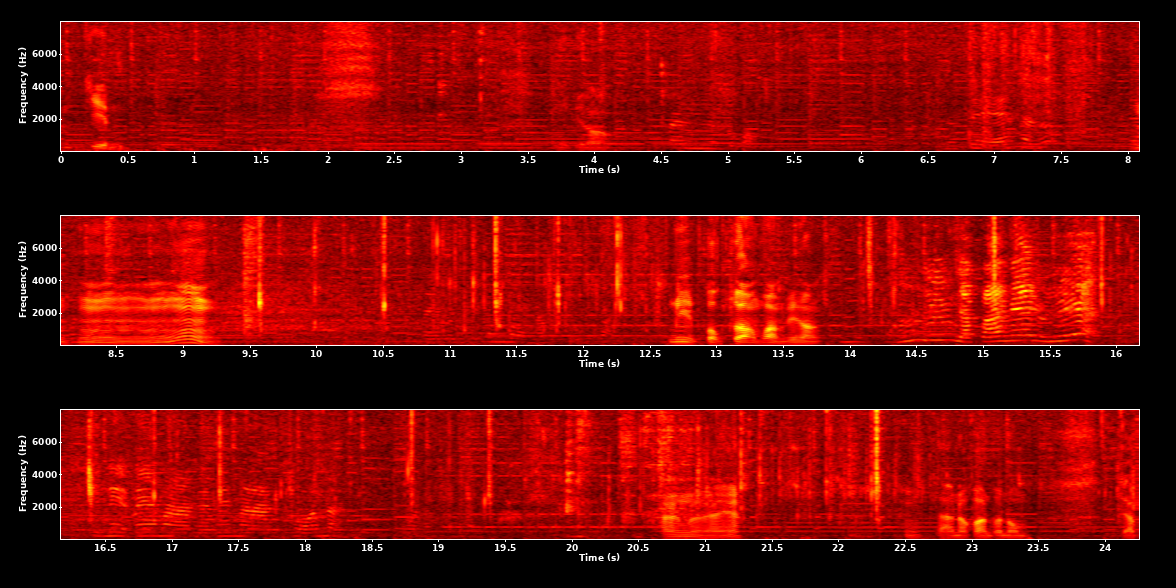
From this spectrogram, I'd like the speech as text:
น้ำจิ้มนี่พี่น้องแป้งเงินก็บอกเดี๋ยวเจ๊ฉันลูกอื้อหือในวันนี้ต้องลองน้ำซุปก่อนนี่ปกซองพร้อมพี่น้องอืมอย่าไปแม่อยู่นี่คุณ เนตแม่มาแม่ไม่มาช้อนน่ะทางไหนอะอืมสาวนครพนม กับ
